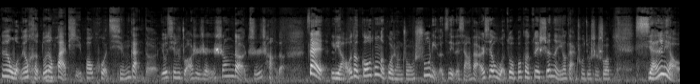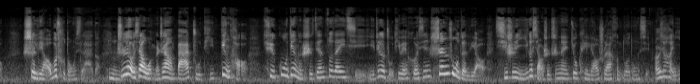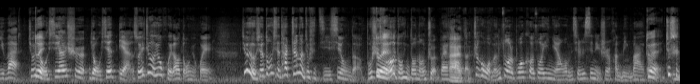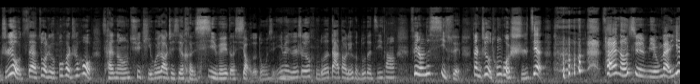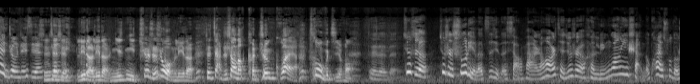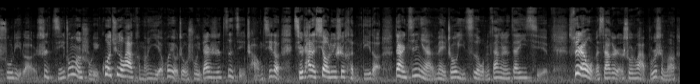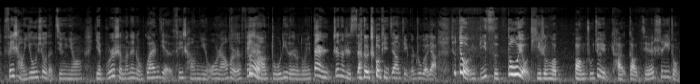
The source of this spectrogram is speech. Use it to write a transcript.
因为我们有很多的话题，包括情感的，尤其是主要是人生的、职场的，在聊的沟通的过程中，梳理了自己的想法。而且我做播客最深的一个感触就是说，闲聊是聊不出东西来的，只有像我们这样把主题定好。去固定的时间坐在一起，以这个主题为核心，深入的聊，其实一个小时之内就可以聊出来很多东西，而且很意外，就有些是有些点，所以这个又回到董宇辉。就有些东西它真的就是即兴的，不是所有东西都能准备好的。这个我们做了播客做一年，我们其实心里是很明白的。对，就是只有在做这个播客之后，才能去体会到这些很细微的小的东西。因为人生有很多的大道理，很多的鸡汤，非常的细碎，但只有通过实践，才能去明白验证这些行行行，leader leader，你你确实是我们 leader，这价值上的可真快啊，猝不及防。对对对，就是就是梳理了自己的想法，然后而且就是很灵光一闪的，快速的梳理了，是集中的梳理。过去的话可能也会有这种梳理，但是自己长期的，其实它的效率是很低的。但是今年每周一次，我们三个人在一起，虽然我们三个人说实话不是什么非常优秀的精英，也不是什么那种观点非常牛，然后或者非常独立的那种东西，但是真的是三个臭皮匠顶个诸葛亮，就对我们彼此。都有提升和帮助，就好感觉是一种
